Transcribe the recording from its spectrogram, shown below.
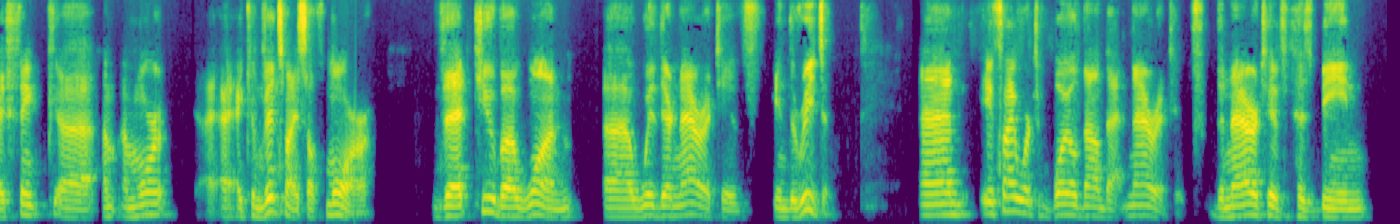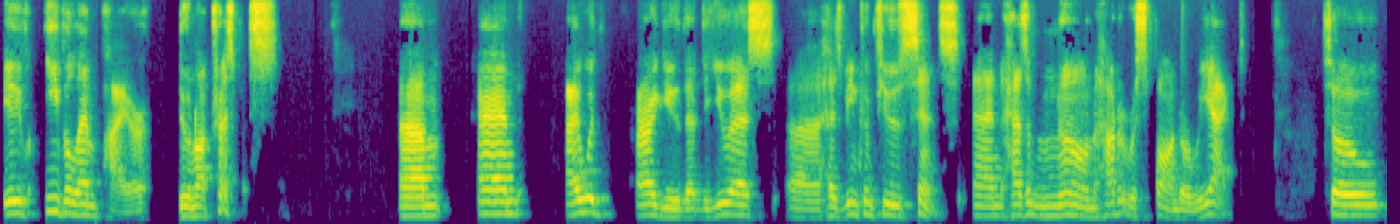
I think uh, I'm, I'm, more I, I convinced myself more that Cuba won uh, with their narrative in the region. And if I were to boil down that narrative, the narrative has been evil empire, do not trespass. Um, and I would argue that the US uh, has been confused since and hasn't known how to respond or react. So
